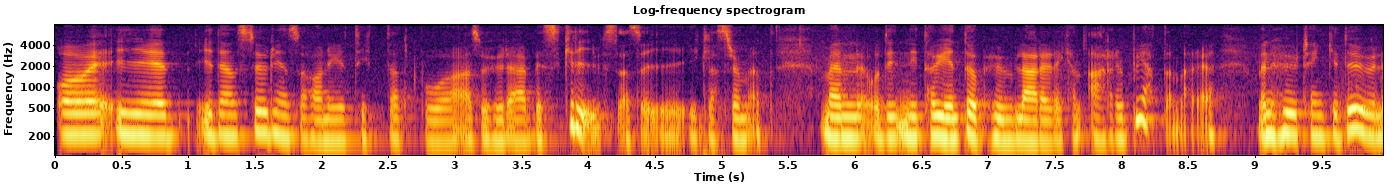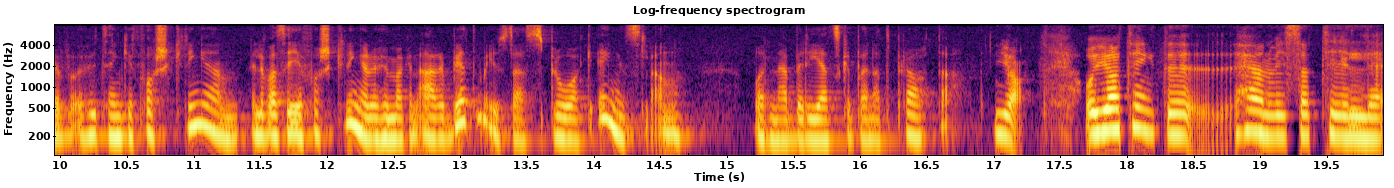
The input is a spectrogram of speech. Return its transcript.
Och i, I den studien så har ni ju tittat på alltså hur det här beskrivs alltså i, i klassrummet. Men, och det, ni tar ju inte upp hur lärare kan arbeta med det. Men hur tänker du, eller hur tänker forskningen, eller vad säger forskningen om hur man kan arbeta med just det här språkängslan och den här beredskapen att prata? Ja, och jag tänkte hänvisa till, eh,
